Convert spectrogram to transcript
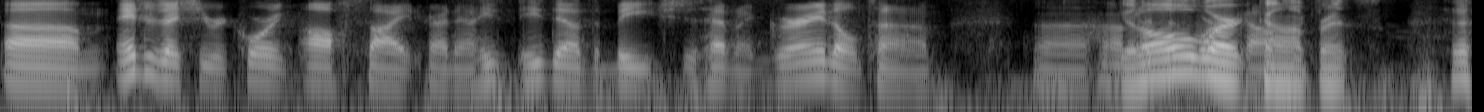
Um, Andrew's actually recording off site right now. He's he's down at the beach, just having a grand old time. Uh, Good old work conference. They,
